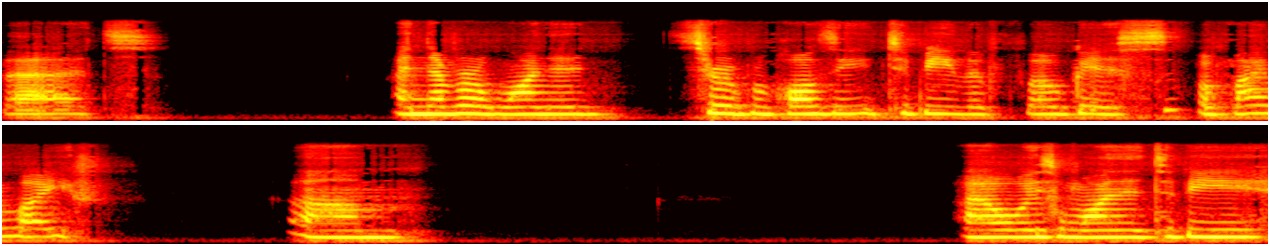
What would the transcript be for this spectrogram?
that I never wanted cerebral palsy to be the focus of my life. Um, I always wanted to be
